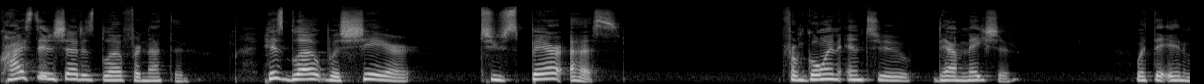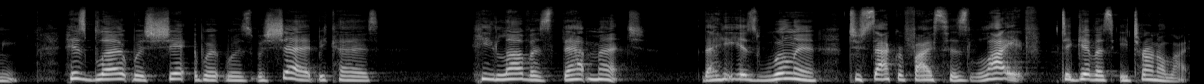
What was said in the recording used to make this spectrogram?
Christ didn't shed his blood for nothing. His blood was shared to spare us from going into damnation with the enemy. His blood was shed, was, was shed because he loves us that much that he is willing to sacrifice his life to give us eternal life.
